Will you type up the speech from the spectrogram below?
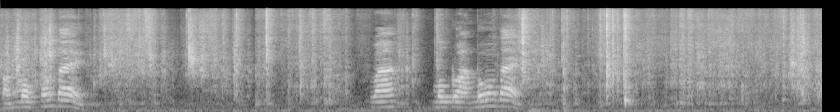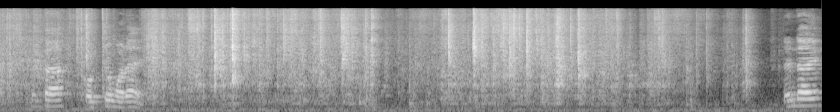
Khoảng một ngón tay. Và một đoạn bốn ngón tay. Chúng ta cột chung vào đây. Đến đây,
